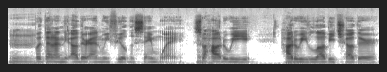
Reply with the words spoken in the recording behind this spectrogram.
But then on the other end, we feel the same way. So how do we how do we love each other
